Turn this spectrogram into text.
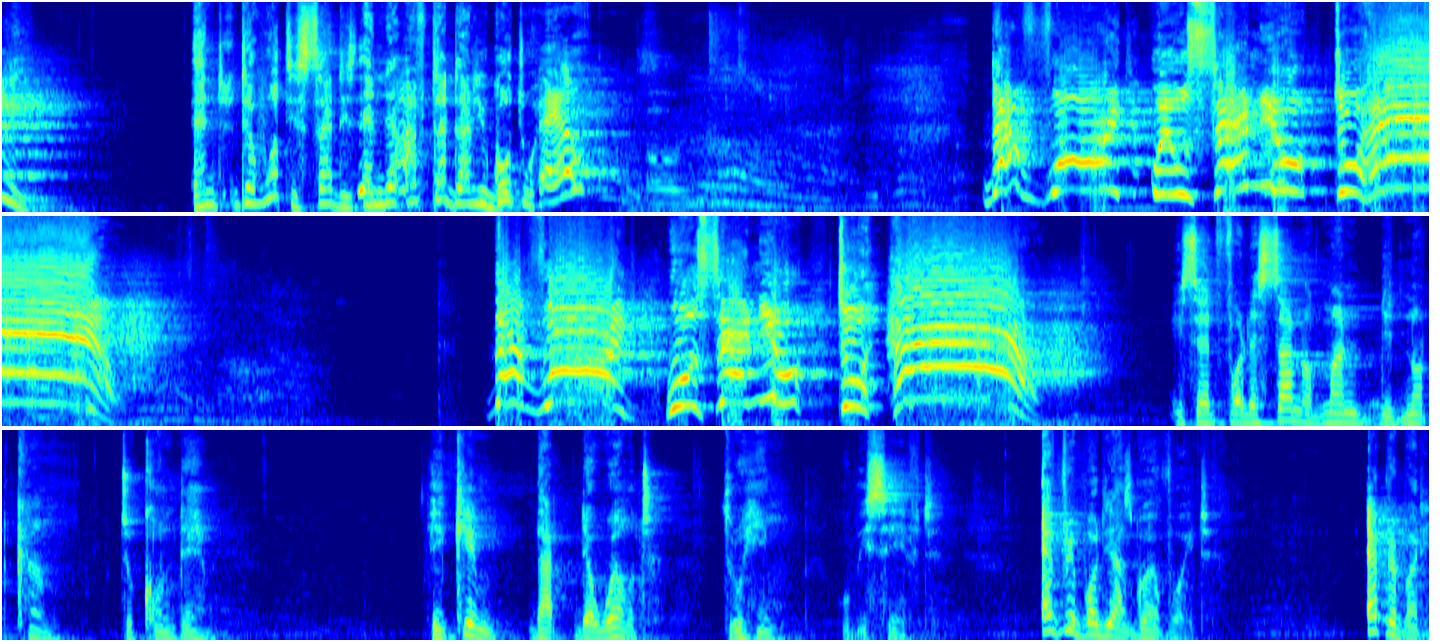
early. And the, what is sad is, and then after that, you go to hell? That void will send you to hell. That void will send you to hell. He said, For the Son of Man did not come to condemn, He came that the world through Him will be saved. Everybody has got a void. Everybody.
